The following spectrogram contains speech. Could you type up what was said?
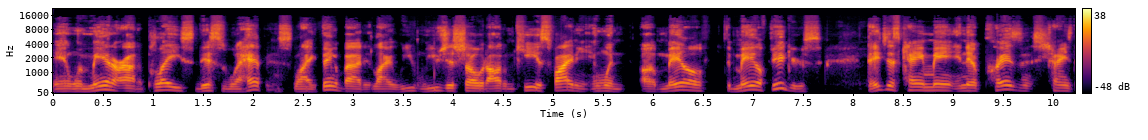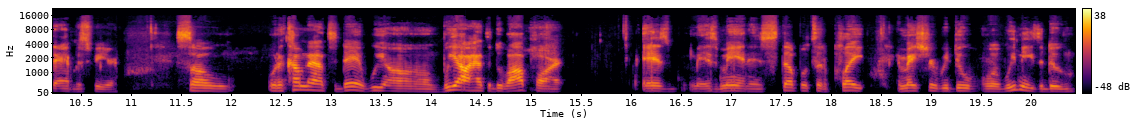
And when men are out of place, this is what happens. Like, think about it. Like, you, you just showed all them kids fighting, and when a male, the male figures, they just came in and their presence changed the atmosphere. So when it come down to that, we um we all have to do our part as as men and step up to the plate and make sure we do what we need to do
